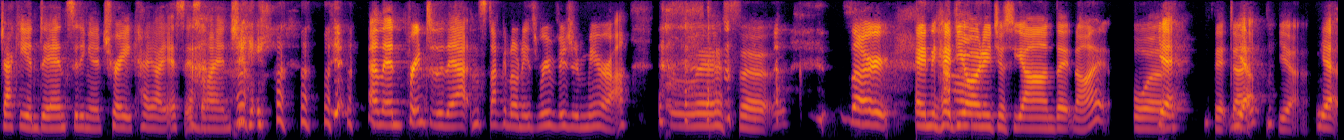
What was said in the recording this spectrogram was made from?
Jackie and Dan sitting in a tree, K I S S I N G, and then printed it out and stuck it on his rear vision mirror. Bless it. So And had you Um, only just yarned that night or yeah, that day? yeah. Yeah. Yeah.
